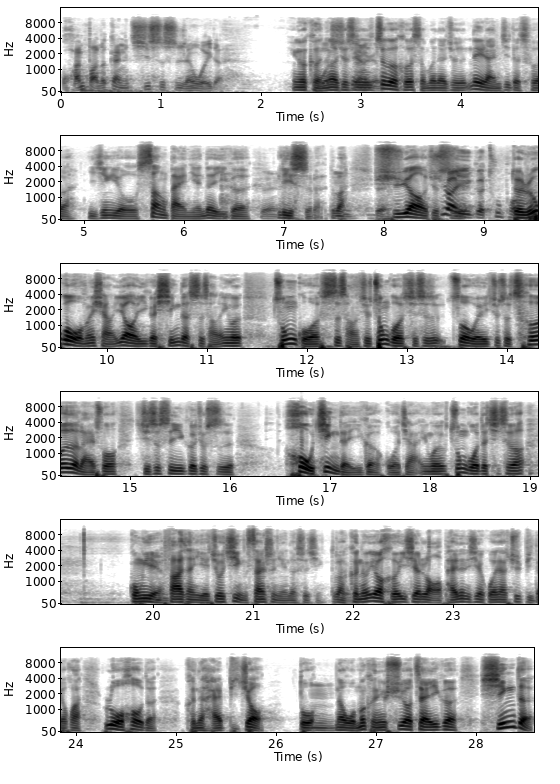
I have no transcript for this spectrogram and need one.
环保的概念其实是人为的。因为可能啊就是这个和什么呢？就是内燃机的车啊，已经有上百年的一个历史了，对吧？需要就需要一是个突破。对，如果我们想要一个新的市场，因为中国市场，其实中国其实作为就是车的来说，其实是一个就是后进的一个国家，因为中国的汽车工业发展也就近三十年的事情，对吧？可能要和一些老牌的那些国家去比的话，落后的可能还比较多。嗯那我们可能需要在一个新的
